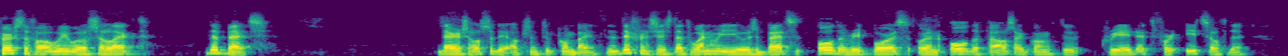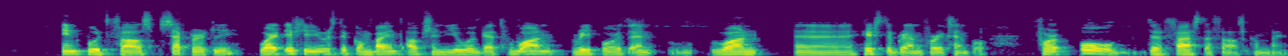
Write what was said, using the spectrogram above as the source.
First of all, we will select the batch. There is also the option to combine. The difference is that when we use batch, all the reports or all the files are going to create it for each of the input files separately. Where if you use the combined option, you will get one report and one uh, histogram, for example, for all the FASTA files combined.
